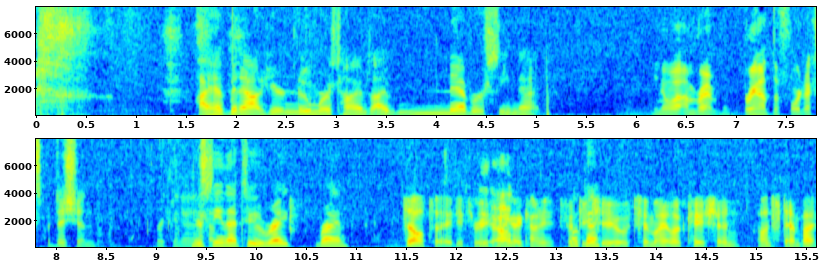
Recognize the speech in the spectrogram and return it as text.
I have been out here numerous times. I've never seen that. You know what? I'm gonna bring out the Ford Expedition. Freaking You're seeing that too, right, Brian? Delta 83, Yeah. Tango County Okay. 52 to my location on standby.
